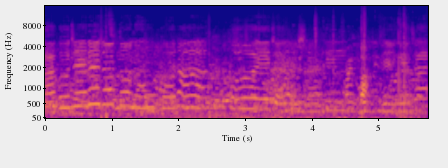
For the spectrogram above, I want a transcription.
কাগজের যতন করা হয়ে যায় স্বাধীন ভেঙে যায়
